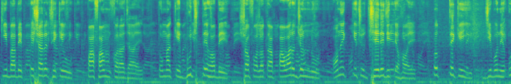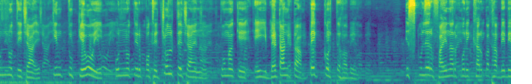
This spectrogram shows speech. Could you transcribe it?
কীভাবে পেশারে থেকেও পারফর্ম করা যায়। তোমাকে বুঝতে হবে সফলতা পাওয়ার জন্য অনেক কিছু ঝেড়ে দিতে হয়। প্রত্যেকেই জীবনে উন্নতি চায়, কিন্তু কেউই উন্নতির পথে চলতে চায় না। তোমাকে এই ব্যাটানটা বেক করতে হবে। স্কুলের ফাইনাল পরীক্ষার কথা ভেবে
